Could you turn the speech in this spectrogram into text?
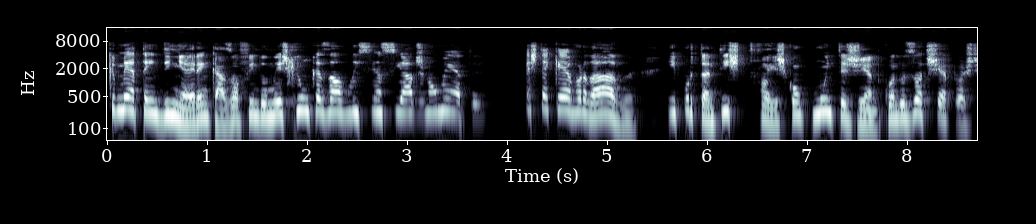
que metem dinheiro em casa ao fim do mês que um casal de licenciados não mete. Esta é que é a verdade. E, portanto, isto fez com que muita gente, quando os outros setores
